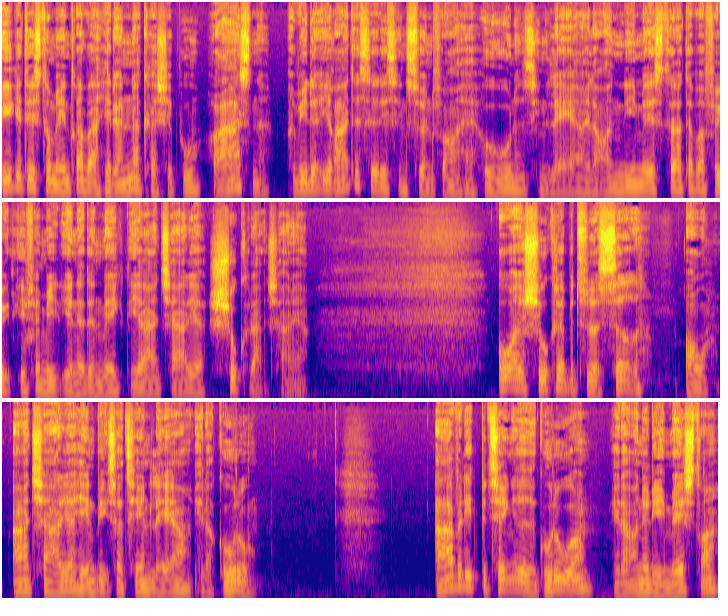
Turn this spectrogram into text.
Ikke desto mindre var Hiranyakashipu rasende og ville i rette sætte sin søn for at have hånet sin lærer eller åndelige mester, der var født i familien af den mægtige Acharya Shukracharya. Ordet Shukra betyder sæd, og Acharya henviser til en lærer eller guru. Arveligt betingede guruer eller åndelige mestre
